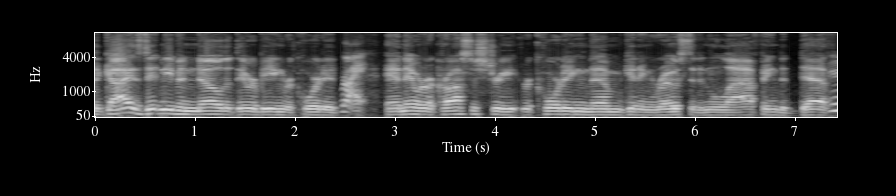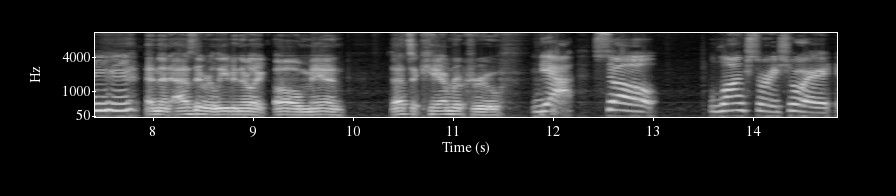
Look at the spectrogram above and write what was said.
The guys didn't even know that they were being recorded. right. and they were across the street recording them getting roasted and laughing to death. Mm-hmm. And then as they were leaving, they're like, "Oh man, that's a camera crew." Yeah. So, long story short,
